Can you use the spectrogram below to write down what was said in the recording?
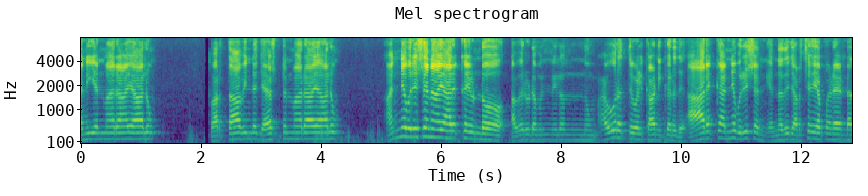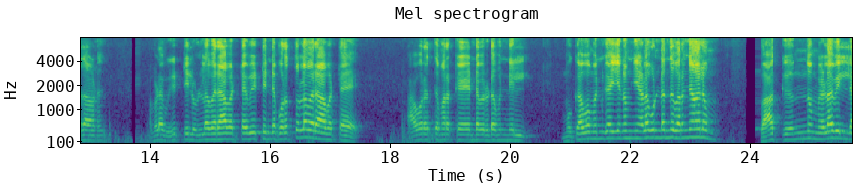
അനിയന്മാരായാലും ഭർത്താവിന്റെ ജ്യേഷ്ഠന്മാരായാലും അന്യപുരുഷനായ ആരൊക്കെയുണ്ടോ അവരുടെ മുന്നിലൊന്നും ഔറത്തുകൾ കാണിക്കരുത്. ആരൊക്കെ അന്യപുരുഷൻ എന്നത് ചർച്ച ചെയ്യപ്പെടേണ്ടതാണ്. നമ്മുടെ വീട്ടിലുള്ളവരാവട്ടെ വീട്ടിന്റെ പുറത്തുള്ളവരാവട്ടെ ഔറത്ത് മറക്കേണ്ടവരുടെ മുന്നിൽ മുഖവും മുൻകൈയനും ഇളവുണ്ടെന്ന് പറഞ്ഞാലും ബാക്കിയൊന്നും ഇളവില്ല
